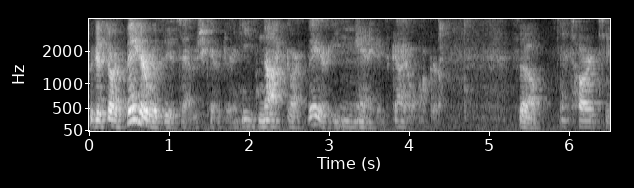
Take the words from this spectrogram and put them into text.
because Darth Vader was the established character, and he's not Darth Vader. He's Mm. Anakin Skywalker. So it's hard to.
